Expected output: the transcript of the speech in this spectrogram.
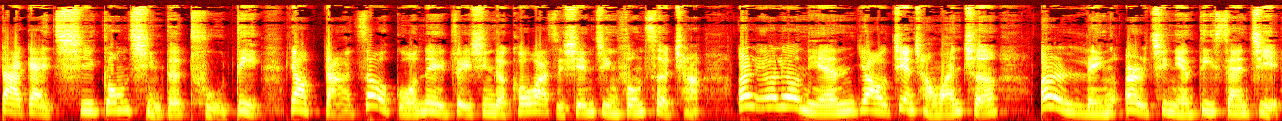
大概七公顷的土地，要打造国内最新的 CoWoS 先进封测厂，二零二六年要建厂完成。二零二七年第三季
